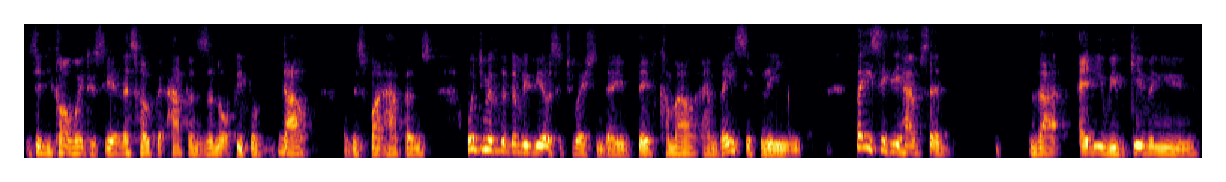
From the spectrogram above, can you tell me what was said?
You said you can't wait to see it. Let's hope it happens. There's a lot of people doubt that this fight happens. What do you make of the WBO situation, Dave? They've come out and basically basically have said that Eddie, we've given you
